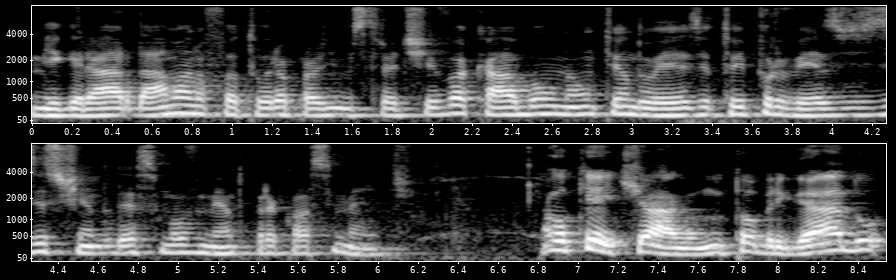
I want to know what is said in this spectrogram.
migrar da manufatura para a administrativa acabam não tendo êxito e por vezes desistindo desse movimento precocemente. Ok, Tiago, muito obrigado.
